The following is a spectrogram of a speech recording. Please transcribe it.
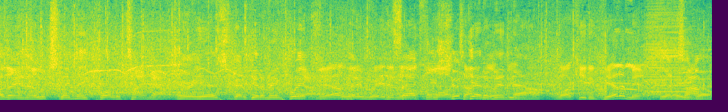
Are they, it looks they may call a timeout. There he is. You got to get him in quick. Yeah, they waited In an fact, awful you long should time. get him They'll in now. Lucky to get him in. Yeah, There you go.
